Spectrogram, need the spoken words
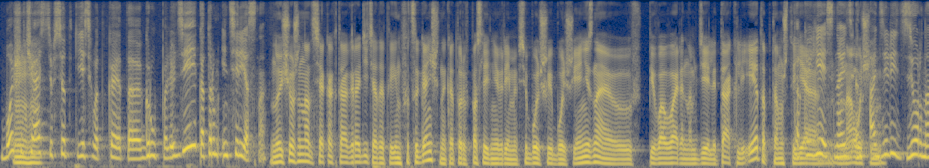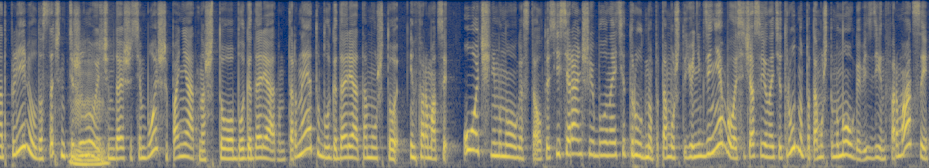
Большей Мгм. частью все-таки есть вот какая-то группа людей, которым интересно. Но еще же надо себя как-то оградить от этой инфо-цыганщины, которая в последнее время все больше и больше. Я не знаю, в пивоваренном деле так ли это, потому что Так я и есть. На очень... Отделить зерна от плевел достаточно тяжело, и Мгм. чем дальше, тем больше. Понятно, что благодаря интернету, благодаря тому, что информации очень много стало. То есть, если раньше ее было найти трудно, потому что ее нигде не было, сейчас ее найти трудно, потому что много везде информации,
